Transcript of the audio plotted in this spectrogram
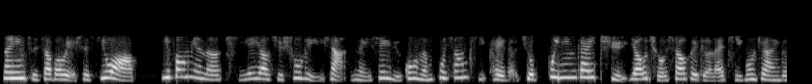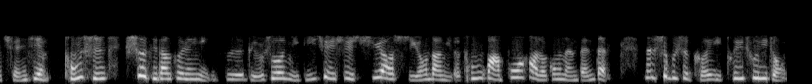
那因此，消保委也是希望。一方面呢，企业要去梳理一下哪些与功能不相匹配的，就不应该去要求消费者来提供这样一个权限。同时，涉及到个人隐私，比如说你的确是需要使用到你的通话拨号的功能等等，那是不是可以推出一种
